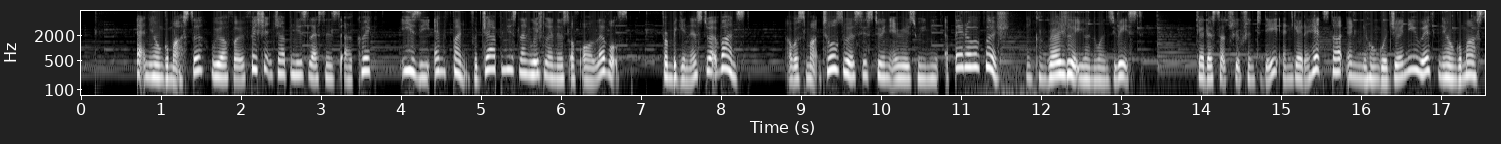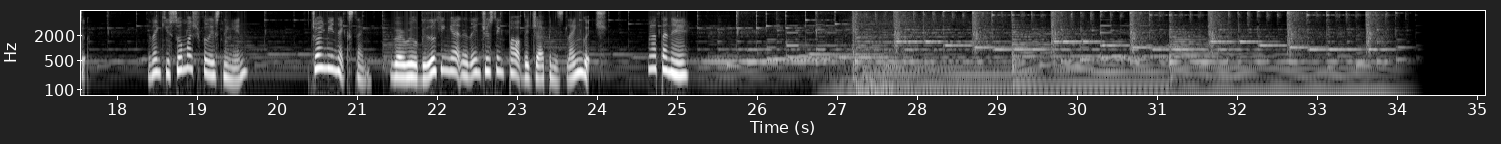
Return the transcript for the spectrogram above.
At Nihongo Master, we offer efficient Japanese lessons that are quick, easy, and fun for Japanese language learners of all levels, from beginners to advanced. Our smart tools will assist you in areas where you need a bit of a push and congratulate you on the ones you aced. Get a subscription today and get a head start on your Nihongo journey with Nihongo Master. Thank you so much for listening in. Join me next time, where we'll be looking at an interesting part of the Japanese language. Mata ne!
